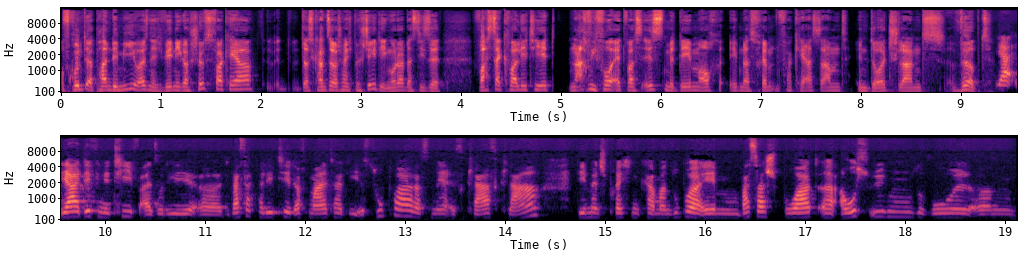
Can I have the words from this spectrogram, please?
aufgrund der Pandemie, weiß nicht, weniger Schiffsverkehr. Das kannst du wahrscheinlich bestätigen, oder? Dass diese Wasserqualität nach wie vor etwas ist, mit dem auch eben das Fremdenverkehrsamt in Deutschland wirbt. Ja, ja, definitiv. Also die, äh, die Wasserqualität auf Malta, die ist super. Das Meer ist glasklar. Dementsprechend kann man super eben Wassersport äh, ausüben, sowohl ähm,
